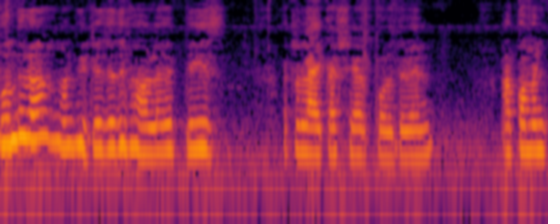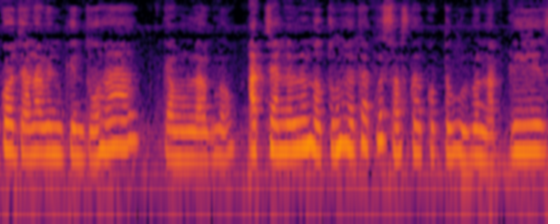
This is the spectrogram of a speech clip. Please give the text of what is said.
বন্ধুরা, আমার ভিডিও যদি ভালো লাগে প্লিজ একটা লাইক আর শেয়ার করে দেবেন। আর কমেন্ট করে জানাবেন কিন্তু হ্যাঁ কেমন লাগল? আর চ্যানেলে নতুন হয়ে থাকলে সাবস্ক্রাইব করতে ভুলবেন না প্লিজ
